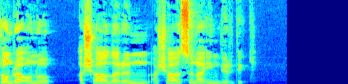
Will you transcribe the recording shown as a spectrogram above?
Sonra onu aşağıların aşağısına indirdik.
